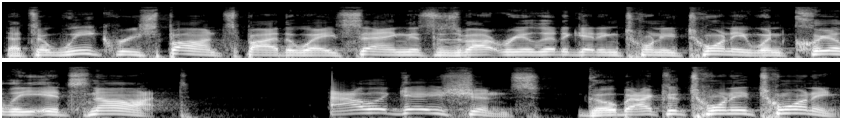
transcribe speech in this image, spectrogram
That's a weak response, by the way, saying this is about relitigating 2020 when clearly it's not. Allegations go back to 2020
